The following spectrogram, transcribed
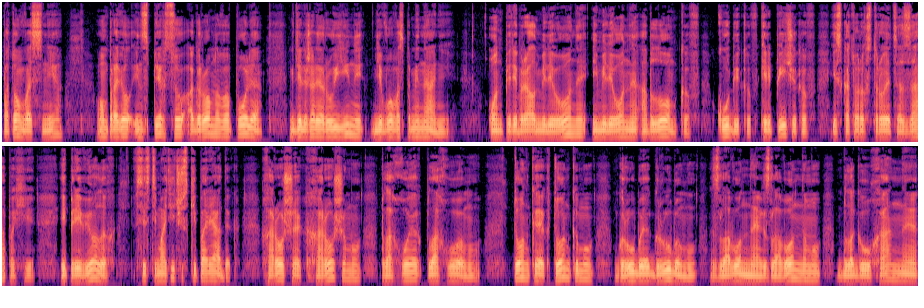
потом во сне, он провел инспекцию огромного поля, где лежали руины его воспоминаний. Он перебрал миллионы и миллионы обломков, кубиков, кирпичиков, из которых строятся запахи, и привел их в систематический порядок, хорошее к хорошему, плохое к плохому, тонкое к тонкому, грубое к грубому, зловонное к зловонному, благоуханное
